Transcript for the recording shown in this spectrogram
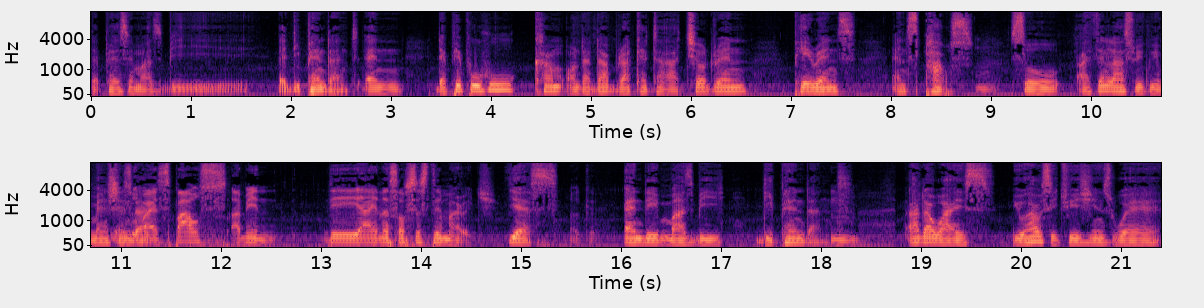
the person must be a dependent and the people who come under that bracket are children parents and spouse mm. so i think last week we Yeah, mentioned so that by spouse, I mean they are in a subsisting marriage. yes Okay. and they must be dependent. Mm. Otherwise, you have situations where,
